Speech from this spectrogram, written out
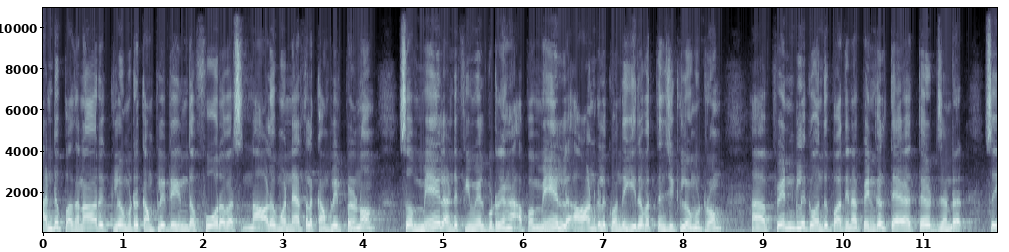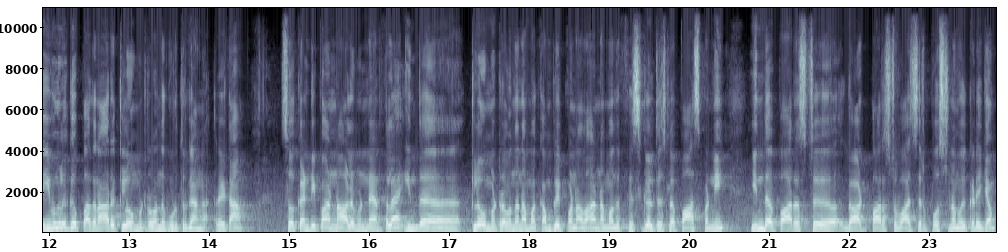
அண்டு பதினாறு கிலோமீட்டர் கம்ப்ளீட் இந்த ஃபோர் ஹவர்ஸ் நாலு மணி நேரத்தில் கம்ப்ளீட் பண்ணணும். ஸோ மேல் அண்டு ஃபீமேல் போட்டிருக்காங்க. அப்போ மேல் ஆண்களுக்கு வந்து இருபத்தஞ்சி கிலோமீட்டரும் பெண்களுக்கு வந்து பார்த்தீங்கன்னா பெண்கள் தே தேர்ட் ஜெண்டர் ஸோ இவங்களுக்கு பதினாறு கிலோமீட்டர் வந்து கொடுத்துருக்காங்க. ரைட்டா ஸோ கண்டிப்பாக நாலு மணி நேரத்தில் இந்த கிலோமீட்டரை வந்து நம்ம கம்ப்ளீட் பண்ணால் தான் நம்ம அந்த ஃபிசிக்கல் டெஸ்ட்டில் பாஸ் பண்ணி இந்த forest guard forest watcher post நமக்கு கிடைக்கும்.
